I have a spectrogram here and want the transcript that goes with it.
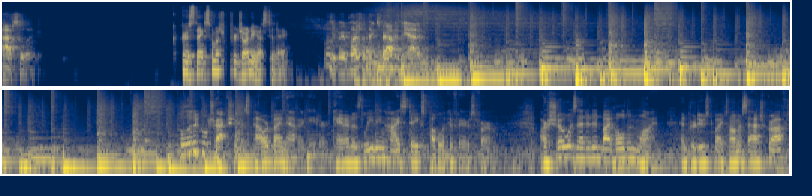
absolutely. Chris, thanks so much for joining us today. It was a great pleasure. Thanks for having me, Adam. Political Traction is powered by Navigator, Canada's leading high stakes public affairs firm. Our show was edited by Holden Wine and produced by Thomas Ashcroft,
